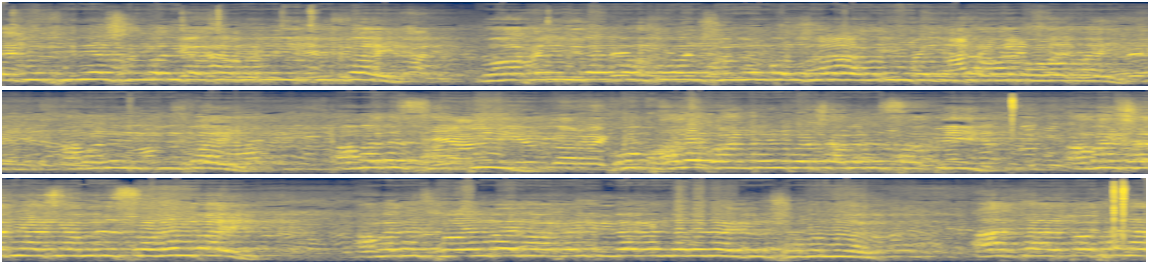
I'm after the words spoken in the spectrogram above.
একজন সিনিয়র সাংবাদিক আছে আমাদের ইতিশ ভাই। নোয়াখালী বিভাগ বর্তমান সংগ্রাম পরিষদের আমাদের উপদেষ্টা আমার বড় ভাই। আমাদের ইতিশ ভাই, আমাদের সাব্বির, খুব ভালো কন্টেন্ট করছে আমাদের সাব্বির। আমার সাথে আছে আমাদের সোহেল ভাই। আমাদের সোহেল ভাই নোয়াখালী বিভাগ আন্দোলনের একজন সমন্বয়ক। আর যার কথা না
